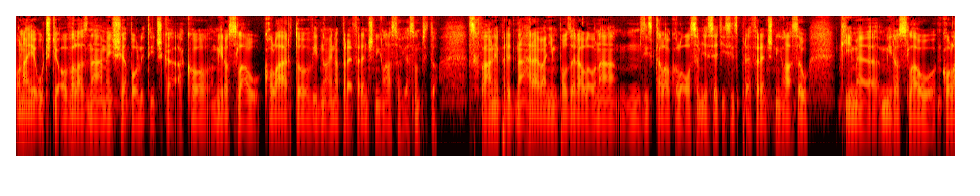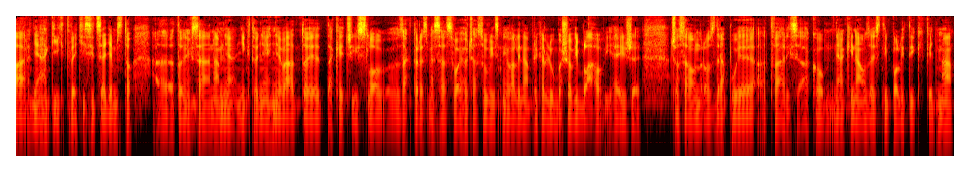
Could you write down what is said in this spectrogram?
ona je určite oveľa známejšia politička ako Miroslav Kolár, to vidno aj na preferenčných hlasoch. Ja som si to schválne pred nahrávaním pozeral, ona získala okolo 80 tisíc preferenčných hlasov, kým Miroslav Kolár nejakých 2700 a to nech sa na mňa nikto nehnevá, to je také číslo, za ktoré sme sa svojho času vysmievali napríklad Ľubošovi Blahovi, hej, že čo sa on rozdrapuje a tvári sa ako nejaký naozajstný politik, keď má e,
